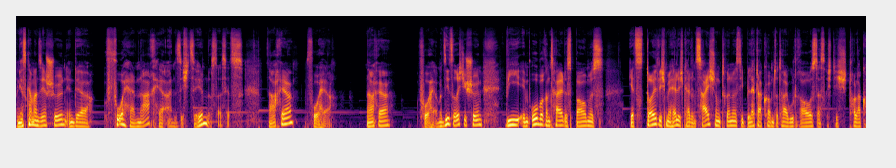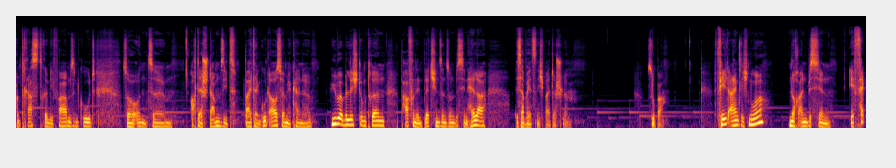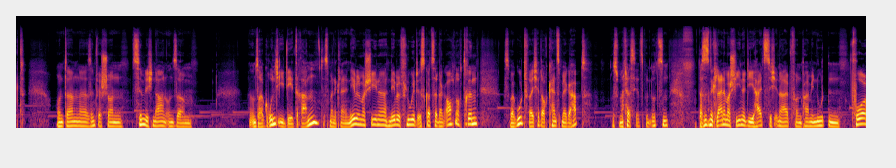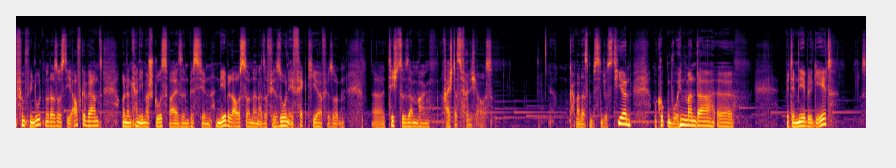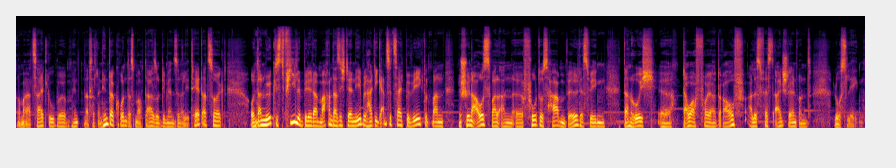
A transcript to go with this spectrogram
Und jetzt kann man sehr schön in der Vorher-Nachher-Ansicht sehen, dass das jetzt nachher, vorher, nachher, vorher. Man sieht so richtig schön, wie im oberen Teil des Baumes jetzt deutlich mehr Helligkeit und Zeichnung drin ist. Die Blätter kommen total gut raus, da ist richtig toller Kontrast drin, die Farben sind gut. So und ähm, auch der Stamm sieht weiterhin gut aus. Wir haben hier keine Überbelichtung drin. Ein paar von den Blättchen sind so ein bisschen heller, ist aber jetzt nicht weiter schlimm. Super. Fehlt eigentlich nur noch ein bisschen Effekt und dann äh, sind wir schon ziemlich nah an unserem an unserer Grundidee dran. Das ist meine kleine Nebelmaschine. Nebelfluid ist Gott sei Dank auch noch drin. Das war gut, weil ich hätte auch keins mehr gehabt. Muss man das jetzt benutzen. Das ist eine kleine Maschine, die heizt sich innerhalb von ein paar Minuten vor. Fünf Minuten oder so ist die aufgewärmt. Und dann kann die immer stoßweise ein bisschen Nebel aussondern. Also für so einen Effekt hier, für so einen äh, Tischzusammenhang reicht das völlig aus. Kann man das ein bisschen justieren. Mal gucken, wohin man da äh, mit dem Nebel geht. So meiner Zeitlupe hinten auf den Hintergrund, dass man auch da so Dimensionalität erzeugt und dann möglichst viele Bilder machen, dass sich der Nebel halt die ganze Zeit bewegt und man eine schöne Auswahl an äh, Fotos haben will. Deswegen dann ruhig äh, Dauerfeuer drauf, alles fest einstellen und loslegen.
